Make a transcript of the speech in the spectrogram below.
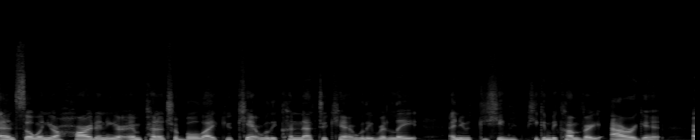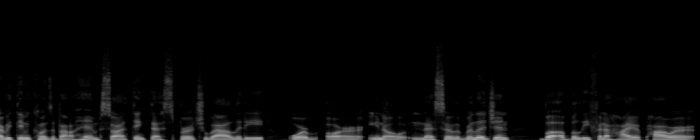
And so when you're hardened, you're impenetrable, like you can't really connect, you can't really relate, and you he he can become very arrogant. Everything becomes about him. So I think that spirituality or or you know necessarily religion, but a belief in a higher power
